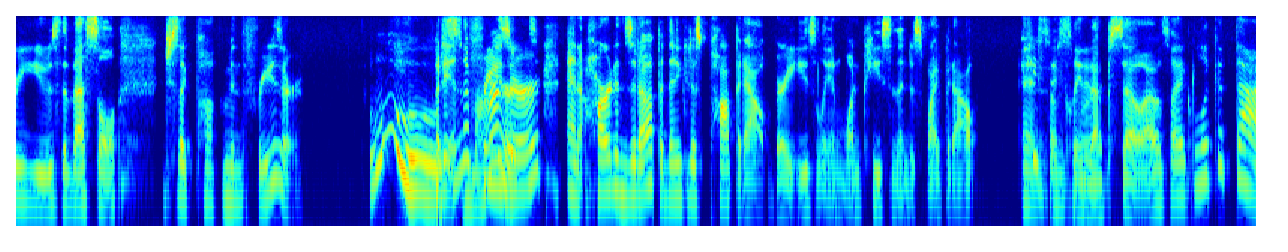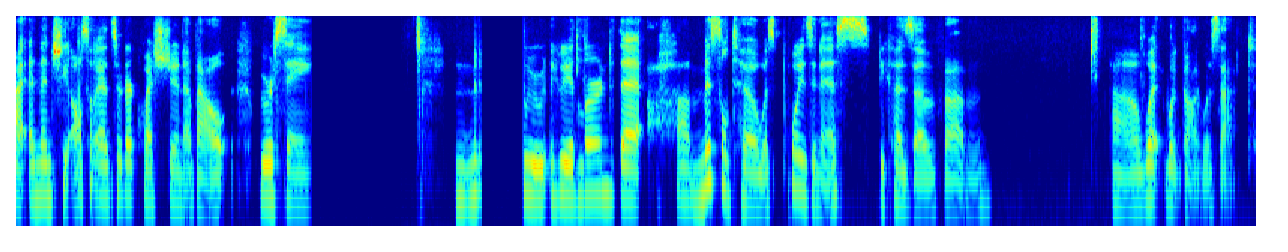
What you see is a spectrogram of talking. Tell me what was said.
reuse the vessel. She's like, pop them in the freezer, Ooh, put it in the freezer, and it hardens it up, and then you can just pop it out very easily in one piece, and then just wipe it out. And, so and clean it up. So I was like, look at that. And then she also answered our question about we were saying we, we had learned that uh, mistletoe was poisonous because of um uh what what god was that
